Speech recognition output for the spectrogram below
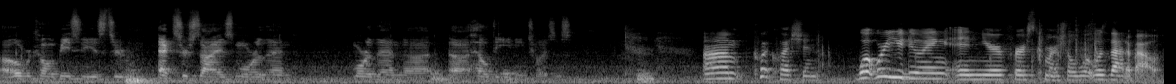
uh, overcome obesity is through exercise more than more than uh, uh healthy eating choices. Um, quick question. What were you doing in your first commercial? What was that about?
